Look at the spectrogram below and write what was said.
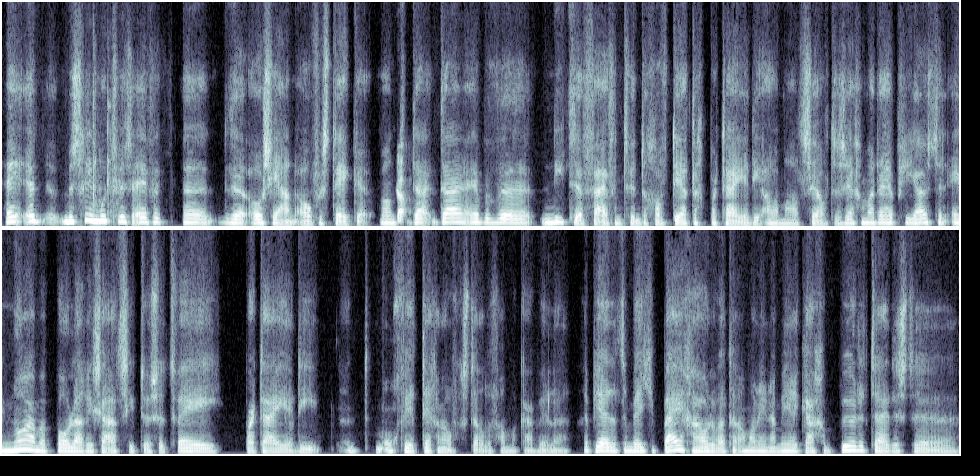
Hey, eh, misschien moeten we eens even uh, de oceaan oversteken. Want daar, daar hebben we niet 25 of 30 partijen die allemaal hetzelfde zeggen. Maar daar heb je juist een enorme polarisatie tussen twee partijen die ongeveer tegenovergestelde van elkaar willen. Heb jij dat een beetje bijgehouden wat er allemaal in Amerika gebeurde tijdens de,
